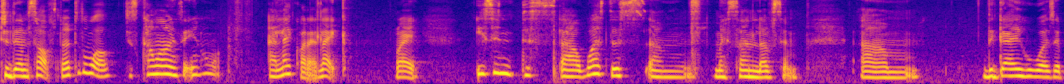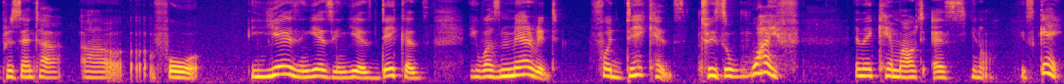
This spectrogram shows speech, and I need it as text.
to themselves, not to the world. Just come out and say, you know what, I like what I like, right? Isn't this uh, what's this? Um, my son loves him. Um, the guy who was a presenter uh, for years and years and years, decades. He was married for decades to his wife, and they came out as you know he's gay.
